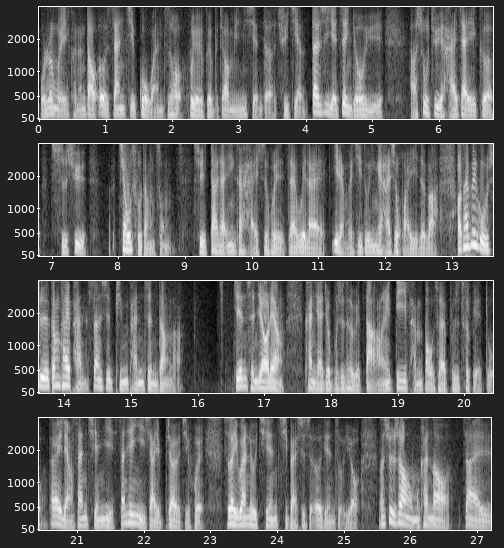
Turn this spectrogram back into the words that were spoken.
我认为可能到二三季过完之后，会有一个比较明显的区间。但是也正由于啊数据还在一个持续交错当中，所以大家应该还是会在未来一两个季度应该还是怀疑对吧？好，台北股市刚开盘算是平盘震荡了。今天成交量看起来就不是特别大，因为第一盘爆出来不是特别多，大概两三千亿，三千亿以下也比较有机会，是在一万六千七百四十二点左右。那事实上，我们看到在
